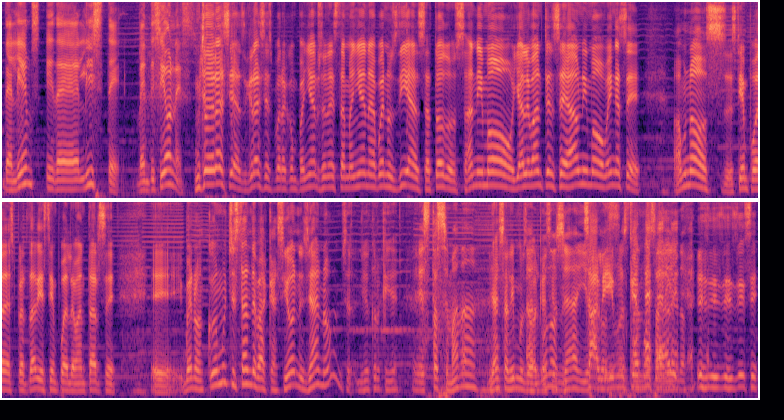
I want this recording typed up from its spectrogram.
del IMSS y del ISTE. Bendiciones. Muchas gracias, gracias por acompañarnos en esta mañana. Buenos días a todos. Ánimo, ya levántense, ánimo, véngase. Vámonos, es tiempo de despertar y es tiempo de levantarse. Eh, bueno, muchos están de vacaciones ya, ¿no? Yo creo que ya. Esta semana. Ya salimos de vacaciones. Ya salimos, que hemos salido. Sí, sí, sí, sí,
